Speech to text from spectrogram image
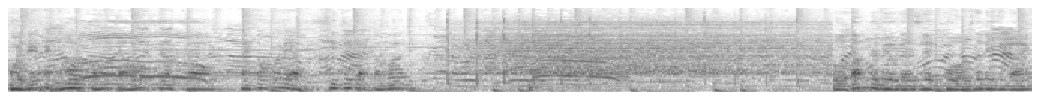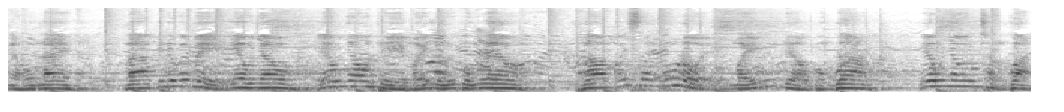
buổi lễ thành hôn của hai cháu được ờ, thành công tốt đẹp. Xin trân trọng cảm ơn. Của bác đại biểu đại diện của gia đình gái ngày hôm nay. Và kính thưa quý vị, yêu nhau yêu nhau thì mấy núi cũng leo. Và mấy sông cũng đổi, mấy đèo cũng qua. Yêu nhau chẳng quản.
